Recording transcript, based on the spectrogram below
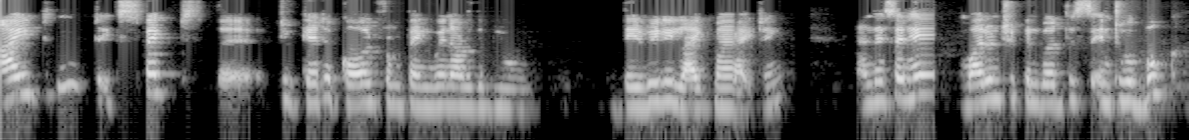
I didn't expect the, to get a call from Penguin out of the blue. They really liked my writing. And they said, hey, why don't you convert this into a book?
